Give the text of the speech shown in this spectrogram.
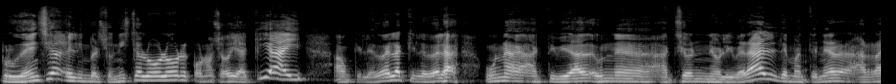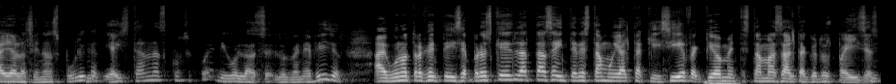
prudencia, el inversionista luego lo reconoce. Oye, aquí hay, aunque le duela que le duela, una actividad, una acción neoliberal de mantener a raya las finanzas públicas y ahí están las consecuencias, digo, los beneficios. Alguna otra gente dice, pero es que la tasa de interés está muy alta aquí. Sí, efectivamente está más alta que otros países,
